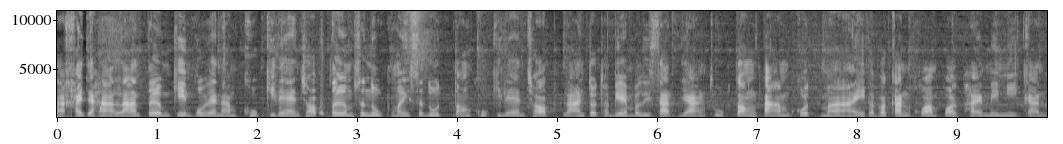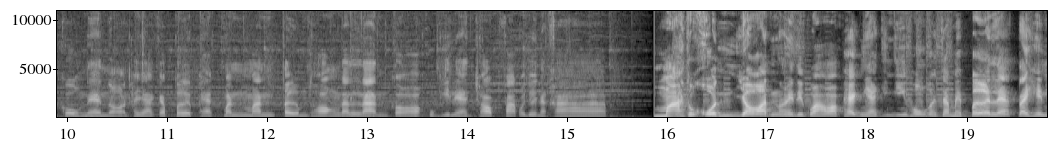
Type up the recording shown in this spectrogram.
หากใครจะหาร้านเติมเกมผมแนะนำคุกกี้แลนช็อปเติมสนุกไม่สะดุดต้องคุกกี้แลนช็อปร้านจดทะเบียนบริษัทอย่างถูกต้องตามกฎหมายรับประกันความปลอดภัยไม่มีการโกงแน่นอน ถ้าอยากจะเปิดแพ็คมันๆเติมท้องลั่นๆ ก็คุกกี้แลนช็อปฝากไว้ด้วยนะครับมาทุกคนยอดหน่อยดีกว่าว่าแพ็คเนี้ยจริงๆ ผมก็จะไม่เปิดแล้วแต่เห็น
